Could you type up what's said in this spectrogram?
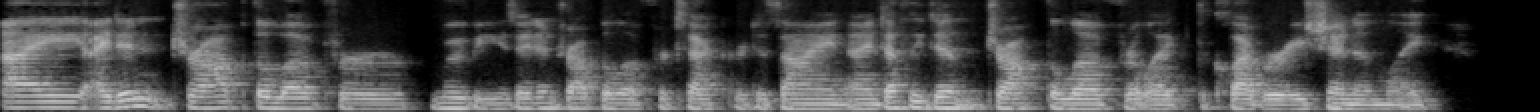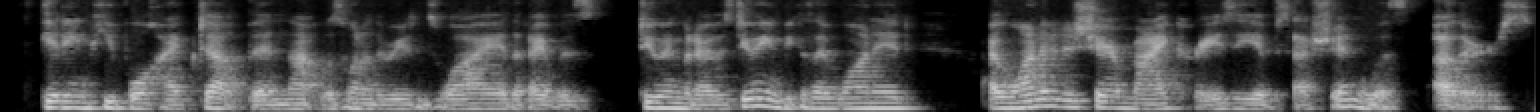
I I didn't drop the love for movies. I didn't drop the love for tech or design. I definitely didn't drop the love for like the collaboration and like getting people hyped up. And that was one of the reasons why that I was doing what I was doing because I wanted I wanted to share my crazy obsession with others,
